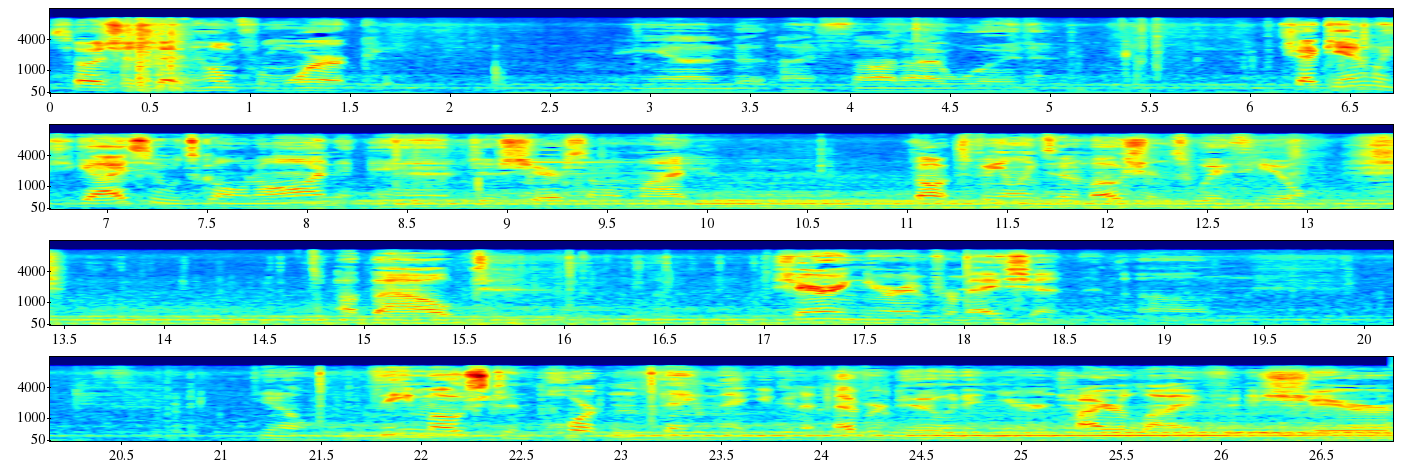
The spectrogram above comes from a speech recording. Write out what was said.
So I was just heading home from work, and I thought I would check in with you guys, see what's going on, and just share some of my thoughts, feelings, and emotions with you about sharing your information. Um, you know, the most important thing that you can ever do in your entire life is share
